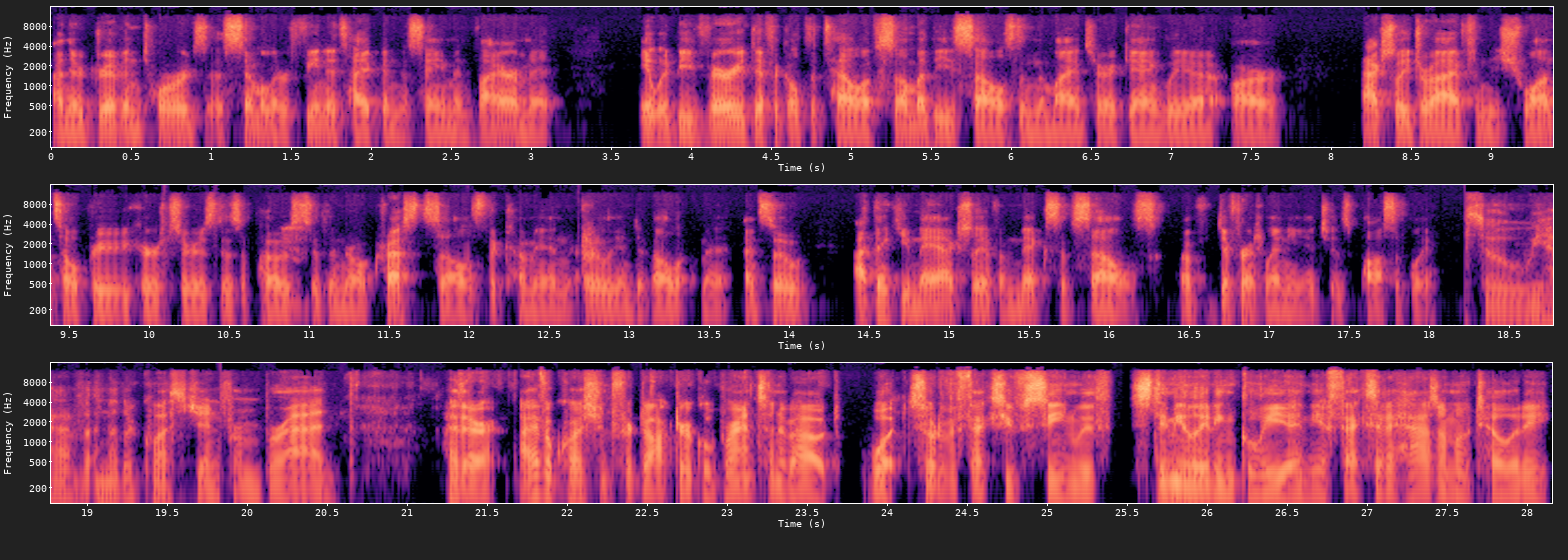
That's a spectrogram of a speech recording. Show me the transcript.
and they're driven towards a similar phenotype in the same environment, it would be very difficult to tell if some of these cells in the myenteric ganglia are actually derived from these Schwann cell precursors as opposed mm. to the neural crest cells that come in early in development. And so I think you may actually have a mix of cells of different lineages, possibly. So we have another question from Brad. Hi there. I have a question for Dr. Gulbransen about what sort of effects you've seen with stimulating glia and the effects that it has on motility,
